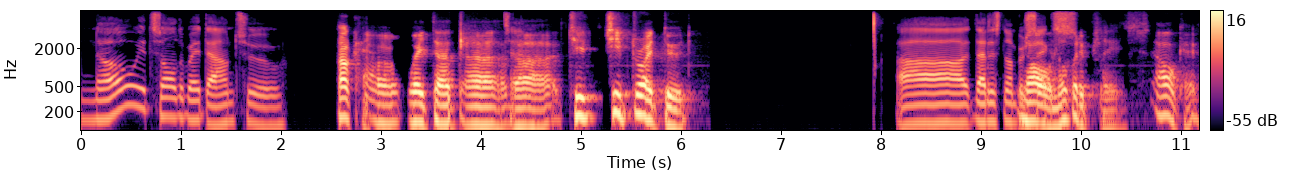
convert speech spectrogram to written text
no, it's all the way down to. Okay. Oh, wait, that uh, Ten. the cheap cheap droid dude. Uh, that is number no, six. nobody plays. Oh, okay.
